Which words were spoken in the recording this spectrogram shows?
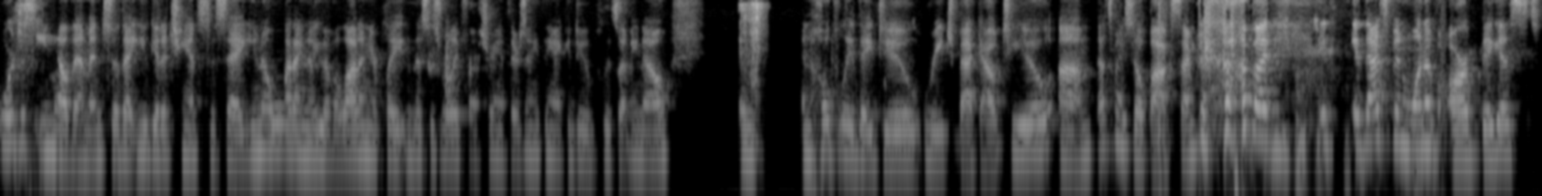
Or just email them and so that you get a chance to say you know what? I know you have a lot on your plate and this is really frustrating. If there's anything i can do please let me know. And and hopefully they do reach back out to you. Um, that's my soapbox. I'm just but it, it, that's been one of our biggest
